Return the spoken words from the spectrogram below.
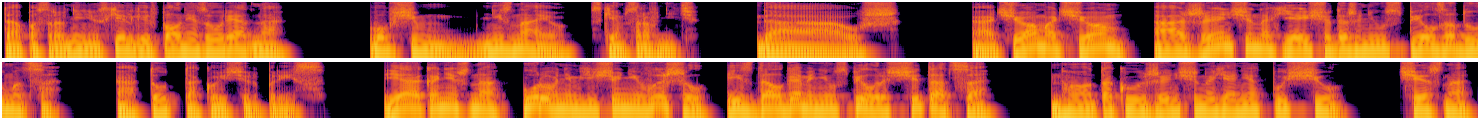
Та по сравнению с Хельгой вполне заурядна. В общем, не знаю, с кем сравнить. Да уж. О чем, о чем? А о женщинах я еще даже не успел задуматься. А тут такой сюрприз. Я, конечно, уровнем еще не вышел и с долгами не успел рассчитаться. Но такую женщину я не отпущу. Честно,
